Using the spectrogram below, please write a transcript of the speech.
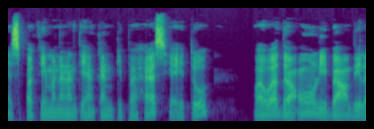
Ya sebagaimana nanti akan dibahas yaitu wa wada'u li ba'dil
